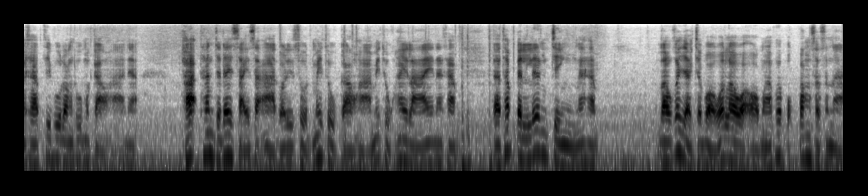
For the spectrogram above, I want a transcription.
นะครับ ที่ผู้ร้องทุกข์มากล่าวหาเนี่ยพระท่านจะได้ใสสะอาดบริสุทธิ์ไม่ถูกกล่าวหาไม่ถูกให้ร้ายนะครับ แต่ถ้าเป็นเรื่องจริงนะครับ เราก็อยากจะบอกว่าเราอออกมาเพื่อปกป้องศาสนา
